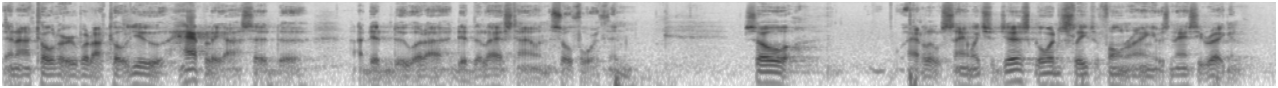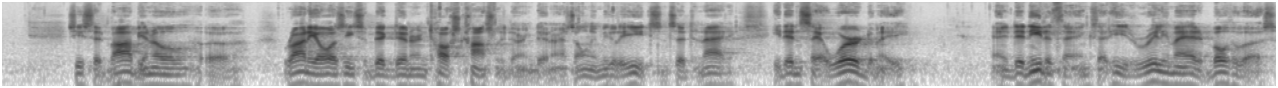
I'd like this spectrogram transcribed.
then I told her what I told you. Happily, I said, uh, I didn't do what I did the last time and so forth. And so I had a little sandwich, just going to sleep. The phone rang. It was Nancy Reagan. She said, Bob, you know, uh, Ronnie always eats a big dinner and talks constantly during dinner. That's the only meal he eats. And said, tonight he didn't say a word to me and he didn't eat a thing. Said he's really mad at both of us.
